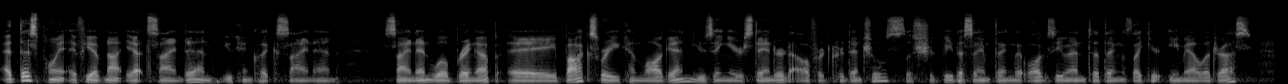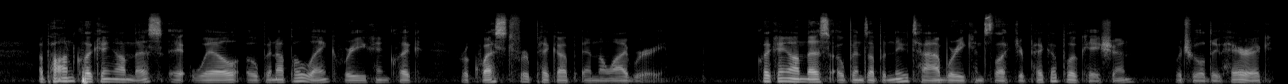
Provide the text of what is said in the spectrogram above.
At this point, if you have not yet signed in, you can click sign in. Sign in will bring up a box where you can log in using your standard Alfred credentials. This should be the same thing that logs you into things like your email address. Upon clicking on this, it will open up a link where you can click request for pickup in the library. Clicking on this opens up a new tab where you can select your pickup location, which we'll do Herrick,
